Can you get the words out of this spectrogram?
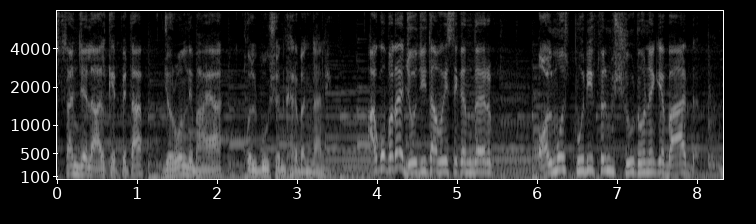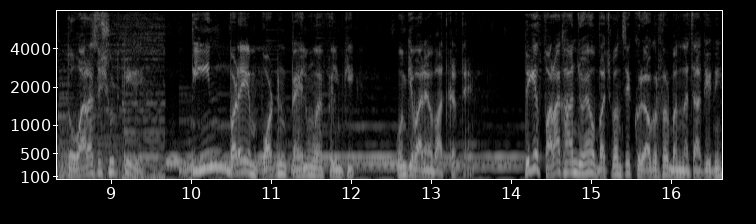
संजय लाल के पिता जो रोल निभाया कुलभूषण खरबंदा ने। आपको पता है, जो जीता वही सिकंदर ऑलमोस्ट पूरी फ़िल्म शूट होने के बाद दोबारा से शूट की गई। तीन बड़े इंपॉर्टेंट पहलू हैं फ़िल्म की उनके बारे में बात करते हैं। देखिए फराह खान जो है वो बचपन से कोरियोग्राफर बनना चाहती थी।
